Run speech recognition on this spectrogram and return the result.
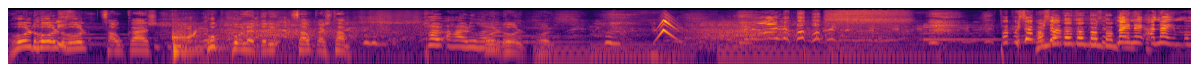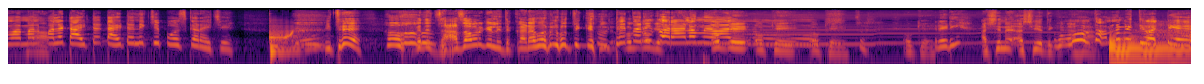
होल्ड होल्ड होल्ड सावकाश. खूप खोल आहे तरी. सावकाश थांब. हळू हळू हळू. होल्ड होल्ड होल्ड प- पिशा, थांब, पिशा. थांब, थांब, थांब, थांब, नाही नाही नाही म- मला मला टायट टायटॅनिकची पोज करायची इथे? हो. का ते जहाजावर गेली ते कड्यावर नव्हती गेली? कुठेतरी करायला मिळालं. Okay okay okay okay. Ready अशी नाही अशी येते हो. भीती वाटतेय.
